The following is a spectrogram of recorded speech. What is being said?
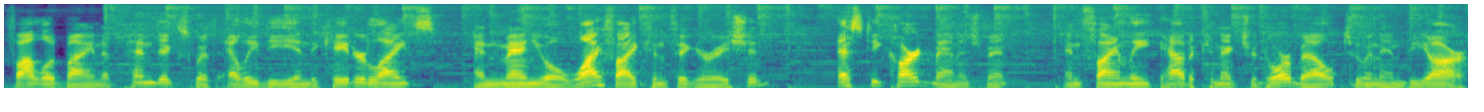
followed by an appendix with LED indicator lights, and manual Wi-Fi configuration, SD card management, and finally how to connect your doorbell to an NVR.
